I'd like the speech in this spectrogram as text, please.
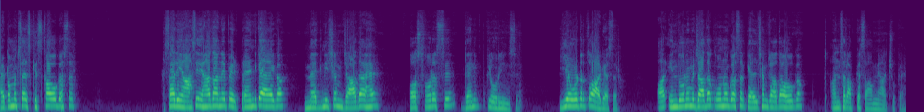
एटॉमिक साइज़ किसका होगा सर सर यहाँ से यहाँ जाने पे ट्रेंड क्या आएगा? मैग्नीशियम ज़्यादा है फॉस्फोरस से देन क्लोरीन से. ये ऑर्डर तो आ गया सर और इन दोनों में ज़्यादा कौन होगा सर? कैल्शियम ज़्यादा होगा? तो आंसर आपके सामने आ चुका है।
